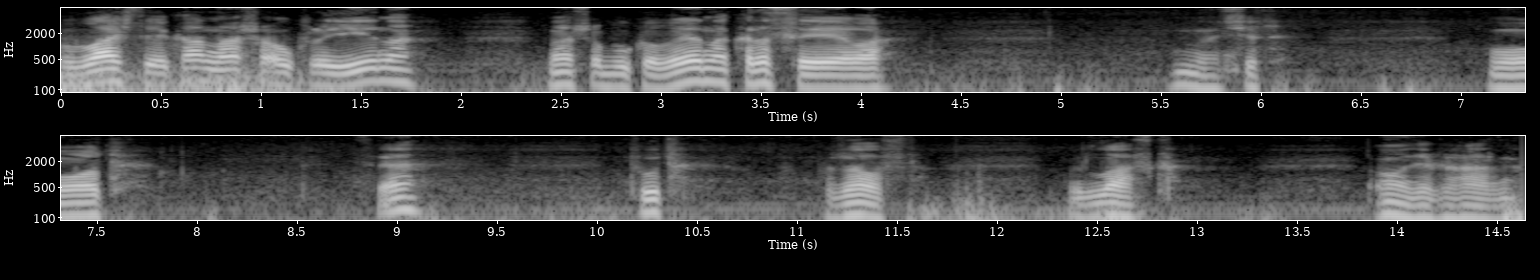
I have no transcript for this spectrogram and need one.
побачити, яка наша Україна, наша Буковина красива. Значить, от. Це тут, пожалуйста, будь ласка. От як гарно.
